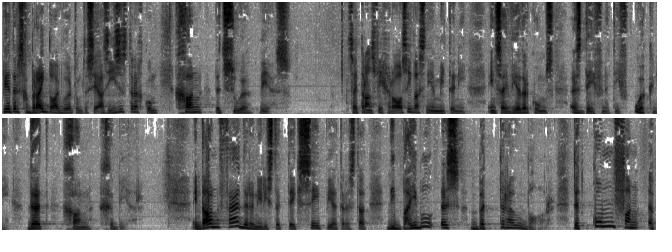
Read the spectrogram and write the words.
Petrus gebruik daai woord om te sê as Jesus terugkom, gaan dit so wees. Sy transfigurasie was nie 'n mite nie en sy wederkoms is definitief ook nie. Dit gaan gebeur. En dan verder in hierdie stuk teks sê Petrus dat die Bybel is betroubaar. Dit kom van 'n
